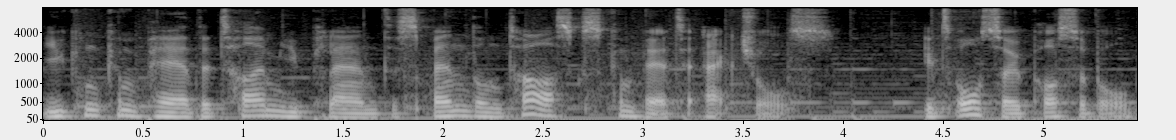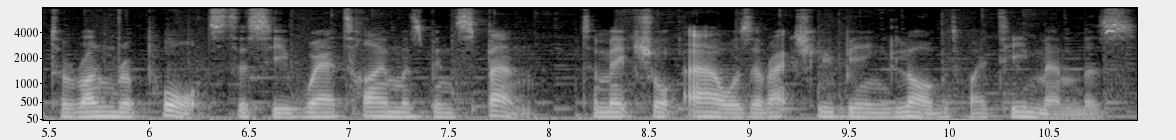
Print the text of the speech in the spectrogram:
you can compare the time you plan to spend on tasks compared to actuals. It's also possible to run reports to see where time has been spent to make sure hours are actually being logged by team members.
